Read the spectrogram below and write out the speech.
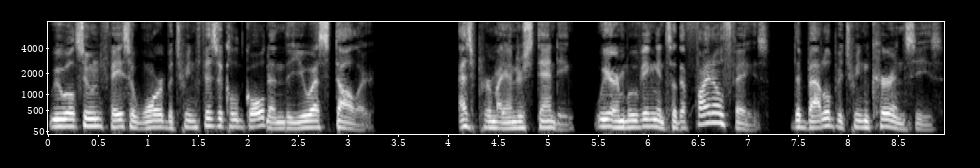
we will soon face a war between physical gold and the US dollar. As per my understanding, we are moving into the final phase, the battle between currencies,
